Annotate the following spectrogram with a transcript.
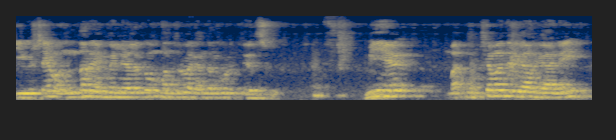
ఈ విషయం అందరు ఎమ్మెల్యేలకు మంత్రులకు అందరూ కూడా తెలుసు. మీ మ- ముఖ్యమంత్రి గారు కానీ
